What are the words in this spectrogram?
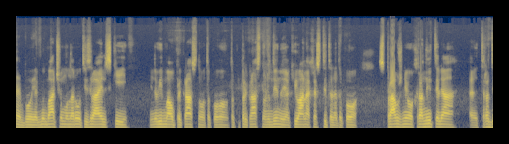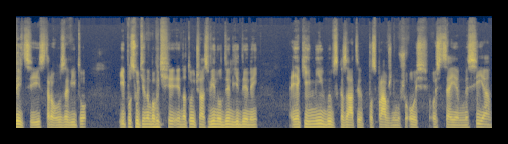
Е, Бо, як ми бачимо, народ ізраїльський, ну, він мав прекрасного такого, таку прекрасну людину, як Йоанна Хрестителя, такого справжнього хранителя традиції Старого Завіту. І, по суті, мабуть, на той час він один єдиний, який міг би сказати по-справжньому, що ось ось це є Месія.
